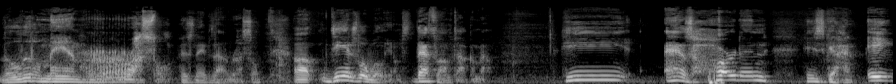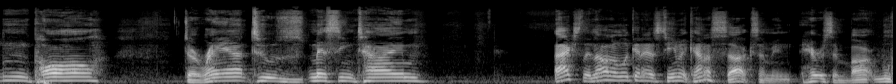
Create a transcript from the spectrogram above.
the little man Russell. His name's not Russell. Uh, D'Angelo Williams. That's what I'm talking about. He has Harden. He's got Ayton, Paul, Durant, who's missing time. Actually, now that I'm looking at his team, it kind of sucks. I mean, Harrison Barnes,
